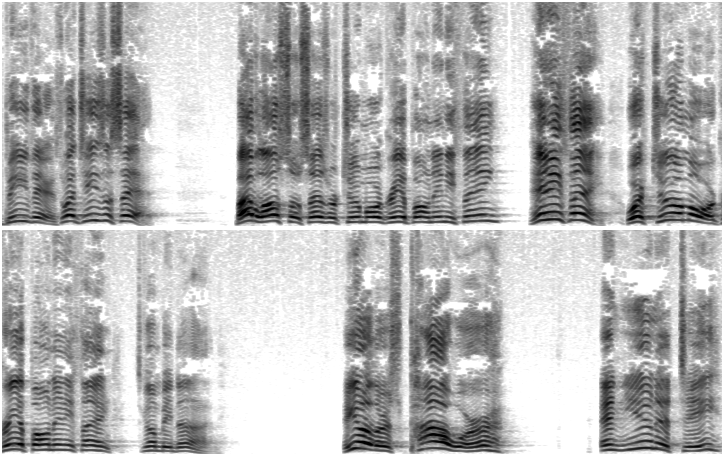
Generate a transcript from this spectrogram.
be there. It's what Jesus said. Bible also says where two or more agree upon anything, Anything. Where two or more agree upon anything, it's going to be done. You know, there's power and unity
